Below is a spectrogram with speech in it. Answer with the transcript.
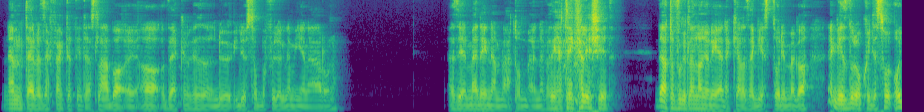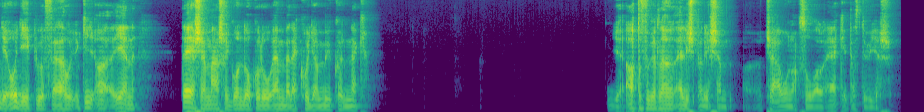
Nem tervezek fektetni Teslába az elkövetkezendő időszakban, főleg nem ilyen áron. Ezért, mert én nem látom be ennek az értékelését. De attól függetlenül nagyon érdekel az egész sztori, meg az egész dolog, hogy ez hogy, hogy épül fel, hogy ilyen teljesen máshogy gondolkodó emberek hogyan működnek. Ugye, attól függetlenül elismerésem csávónak, szóval elképesztő ügyes.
